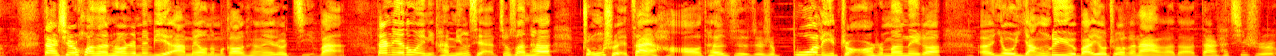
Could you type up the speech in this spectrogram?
但是其实换算成人民币啊，没有那么高，可能也就是几万。但是那些东西，你看，明显就算它种水再好，它就就是玻璃种什么那个呃，又阳绿吧，又这个那个的，但是它其实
